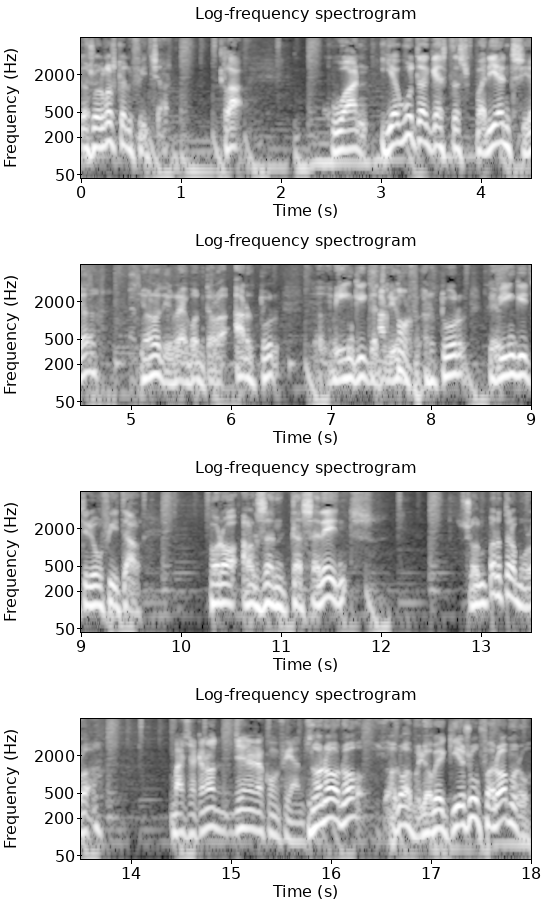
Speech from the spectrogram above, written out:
que són els que han fitxat. Clar, quan hi ha hagut aquesta experiència, jo no dic res contra l'Artur, que vingui, que Artur. triomfi, Artur, que vingui, triomfi i tal. Però els antecedents són per tremolar. Vaja, que no et genera confiança. No, no, no, jo, no, jo ve aquí és un fenòmeno.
